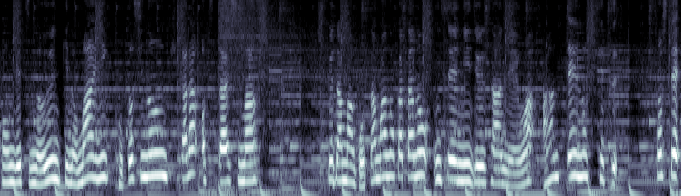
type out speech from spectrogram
今月の運気の前に今年の運気からお伝えします。宿玉5玉の方の2023年は安定の季節。そして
